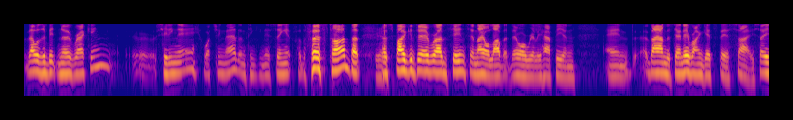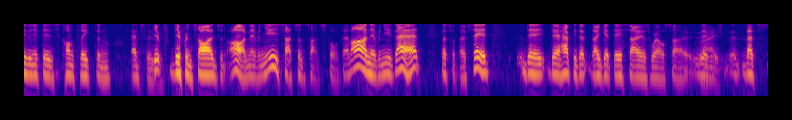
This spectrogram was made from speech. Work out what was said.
that was a bit nerve wracking. Uh, sitting there watching that and thinking they're seeing it for the first time, but Yeah. I've spoken to everyone since, and they all love it. They're all really happy, and and they understand everyone gets their say. So even if there's conflict and Absolutely. diff- different sides, and oh, I never knew such and such thought that. Oh, I never knew that. That's what they've said. they're, they're happy that they get their say as well. So Right. that's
